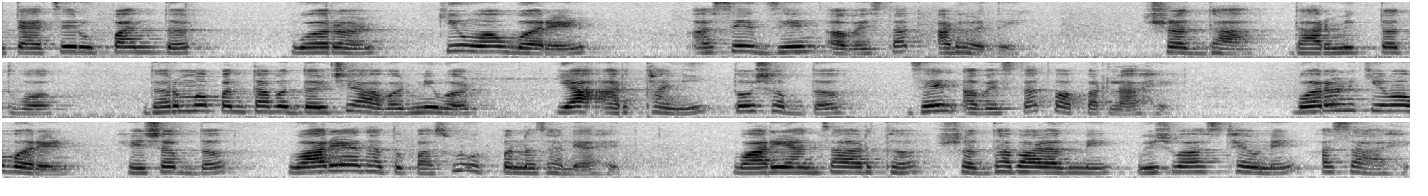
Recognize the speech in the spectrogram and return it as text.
त्याचे रूपांतर वरण किंवा वरेण असे झेन अवेस्तात आढळते. श्रद्धा धार्मिक तत्व धर्मपंथाबद्दलची आवड निवड या अर्थाने तो शब्द झेन अवेस्तात वापरला आहे. वरण किंवा वरेण हे शब्द वार या धातूपासून उत्पन्न झाले आहेत. वार यांचा अर्थ श्रद्धा बाळगणे विश्वास ठेवणे असा आहे.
